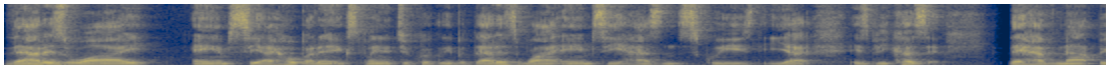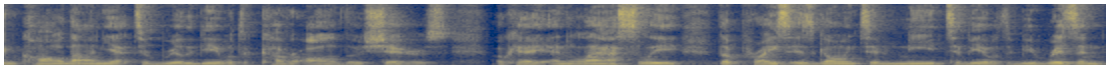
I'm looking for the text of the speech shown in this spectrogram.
that is why AMC, I hope I didn't explain it too quickly, but that is why AMC hasn't squeezed yet, is because they have not been called on yet to really be able to cover all of those shares. Okay. And lastly, the price is going to need to be able to be risen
